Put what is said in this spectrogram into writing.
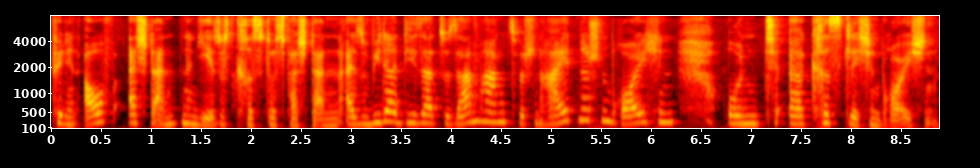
für den auferstandenen Jesus Christus verstanden. Also wieder dieser Zusammenhang zwischen heidnischen Bräuchen und äh, christlichen Bräuchen.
